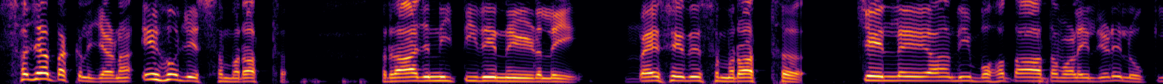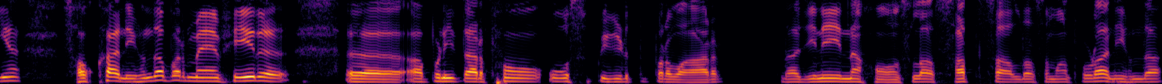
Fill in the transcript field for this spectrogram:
ਸਜ਼ਾ ਤੱਕ ਲਿਜਾਣਾ ਇਹੋ ਜਿਹੇ ਸਮਰੱਥ ਰਾਜਨੀਤੀ ਦੇ ਨੇੜਲੇ ਪੈਸੇ ਦੇ ਸਮਰੱਥ ਚੇਲਿਆਂ ਦੀ ਬਹੁਤਾਤ ਵਾਲੇ ਜਿਹੜੇ ਲੋਕੀਆਂ ਸੌਖਾ ਨਹੀਂ ਹੁੰਦਾ ਪਰ ਮੈਂ ਫਿਰ ਆਪਣੀ ਤਰਫੋਂ ਉਸ ਪੀੜਤ ਪਰਿਵਾਰ ਦਾ ਜਿਹਨੇ ਇੰਨਾ ਹੌਸਲਾ 7 ਸਾਲ ਦਾ ਸਮਾਂ ਥੋੜਾ ਨਹੀਂ ਹੁੰਦਾ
